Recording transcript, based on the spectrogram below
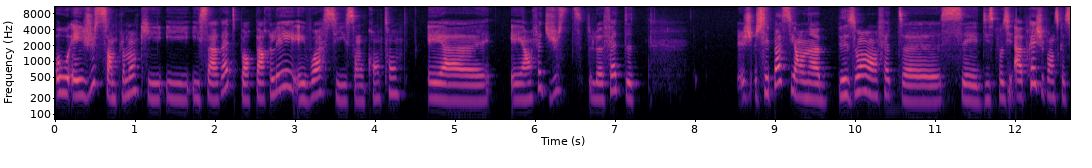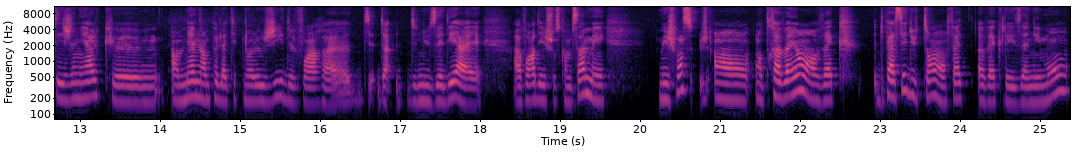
oh, et juste simplement qu'il il, s'arrête pour parler et voir s'ils sont contents. Et, euh, et en fait, juste le fait de. Je sais pas si on a besoin, en fait, euh, ces dispositifs. Après, je pense que c'est génial qu'on mène un peu la technologie de, voir, euh, de, nous aider à, à, voir des choses comme ça. Mais, mais je pense, en, en travaillant avec. de passer du temps, en fait, avec les animaux,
